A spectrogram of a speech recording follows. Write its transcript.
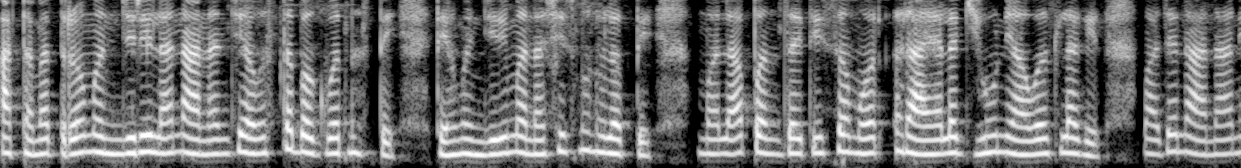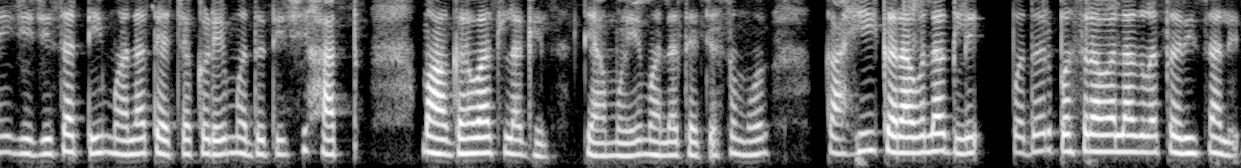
आता मात्र मंजिरीला नानांची अवस्था बघवत नसते. तेव्हा मंजिरी मनाशीच म्हणू लागते मला पंचायतीसमोर रायाला घेऊन यावंच लागेल. माझ्या नाना आणि जिजीसाठी मला त्याच्याकडे मदतीची हात मागावाच लागेल. त्यामुळे मला त्याच्यासमोर काही करावं लागले पदर पसरावा लागला तरी चालेल.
